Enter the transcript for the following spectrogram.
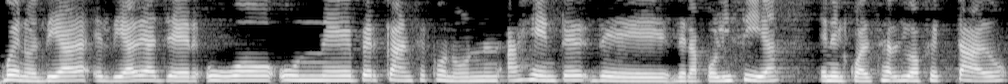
Bueno, el día, el día de ayer hubo un eh, percance con un agente de, de, la policía en el cual salió afectado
